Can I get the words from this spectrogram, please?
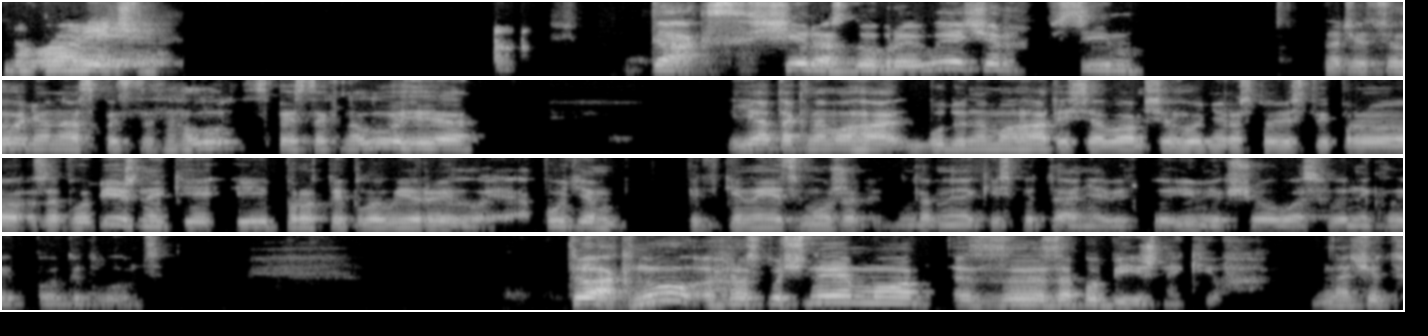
Доброго вечора. Так, ще раз добрий вечір всім. Значить, сьогодні у нас спецтехнологія. Я так намага... буду намагатися вам сьогодні розповісти про запобіжники і про теплові рили, а потім під кінець, може, на якісь питання відповім, якщо у вас виникли по дипломці. Так, ну розпочнемо з запобіжників. Значить,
